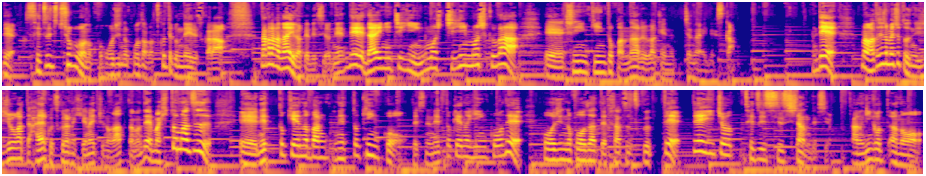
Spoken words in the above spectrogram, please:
で、設立直後の法人の口座が作ってくんねえですから、なかなかないわけですよね。で、第二地銀、もし地銀もしくは、えー、新金とかになるわけじゃないですか。で、まあ私の場合ちょっと事情があって早く作らなきゃいけないっていうのがあったので、まあひとまず、えー、ネット系のバン、ネット銀行ですね、ネット系の銀行で法人の口座って2つ作って、で、一応設立したんですよ。あの、銀行、あの、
